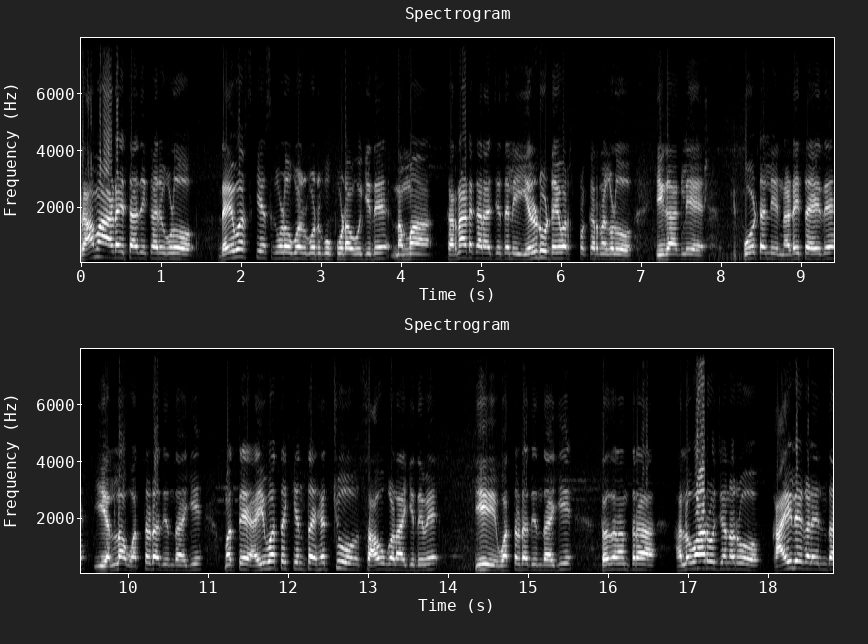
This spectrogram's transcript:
ಗ್ರಾಮ ಆಡಳಿತಾಧಿಕಾರಿಗಳು ಡೈವರ್ಸ್ ಕೇಸ್ಗಳವರೆಗೂ ಕೂಡ ಹೋಗಿದೆ. ನಮ್ಮ ಕರ್ನಾಟಕ ರಾಜ್ಯದಲ್ಲಿ ಎರಡು ಡೈವರ್ಸ್ ಪ್ರಕರಣಗಳು ಈಗಾಗಲೇ ಕೋರ್ಟಲ್ಲಿ ನಡೀತಾ ಇದೆ. ಈ ಎಲ್ಲ ಒತ್ತಡದಿಂದಾಗಿ ಮತ್ತು ಐವತ್ತಕ್ಕಿಂತ ಹೆಚ್ಚು ಸಾವುಗಳಾಗಿದ್ದಾವೆ ಈ ಒತ್ತಡದಿಂದಾಗಿ ತದನಂತರ ಹಲವಾರು ಜನರು ಕಾಯಿಲೆಗಳಿಂದ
